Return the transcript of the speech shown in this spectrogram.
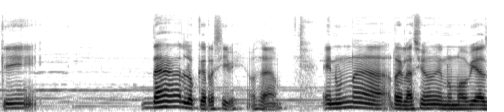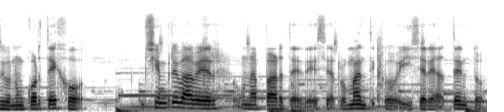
Que da lo que recibe. O sea, en una relación, en un noviazgo, en un cortejo, siempre va a haber una parte de ser romántico y ser atento.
